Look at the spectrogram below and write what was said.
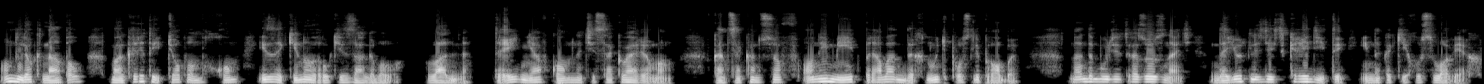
Он лег на пол, покрытый теплым мхом, и закинул руки за голову. Ладно, три дня в комнате с аквариумом. В конце концов, он имеет право отдохнуть после пробы. Надо будет разузнать, дают ли здесь кредиты и на каких условиях.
